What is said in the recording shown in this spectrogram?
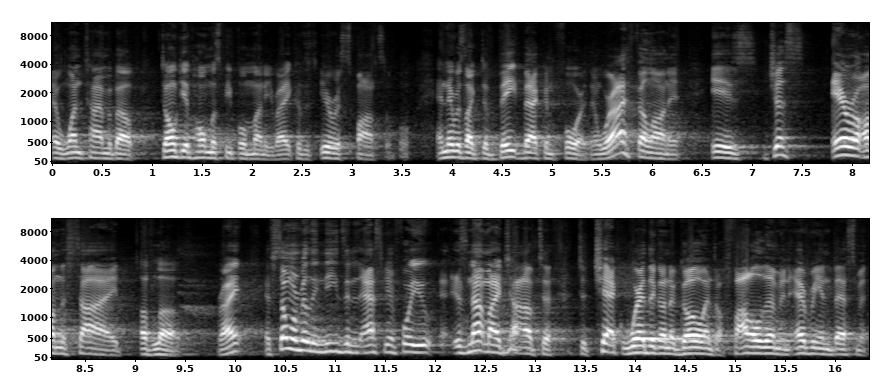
at one time about don't give homeless people money, right? Because it's irresponsible. And there was like debate back and forth. And where I fell on it is just error on the side of love, right? If someone really needs it and asking for you, it's not my job to, to check where they're to go and to follow them in every investment.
